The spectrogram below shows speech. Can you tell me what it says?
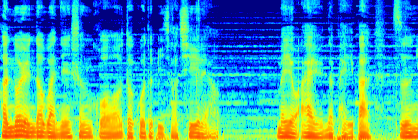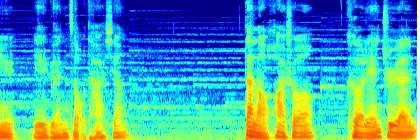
很多人的晚年生活都过得比较凄凉，没有爱人的陪伴，子女也远走他乡。但老话说：“可怜之人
